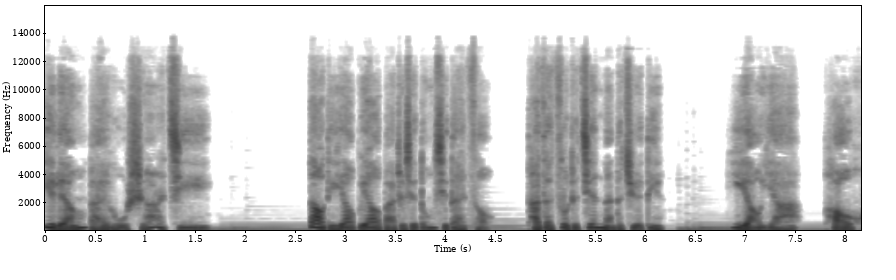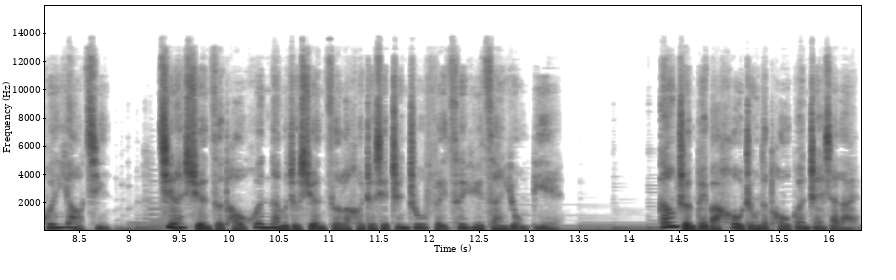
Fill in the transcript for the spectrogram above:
第两百五十二集，到底要不要把这些东西带走？他在做着艰难的决定。一咬牙，逃婚要紧。既然选择逃婚，那么就选择了和这些珍珠翡翠玉簪永别。刚准备把厚重的头冠摘下来，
